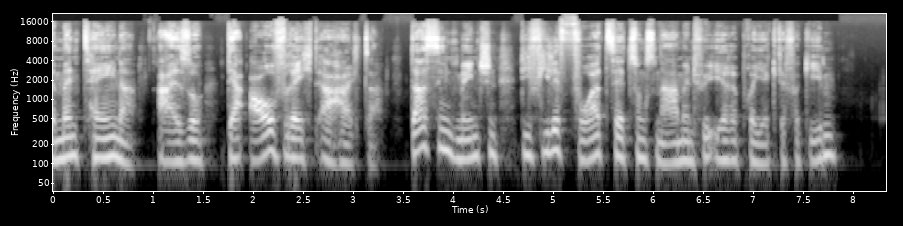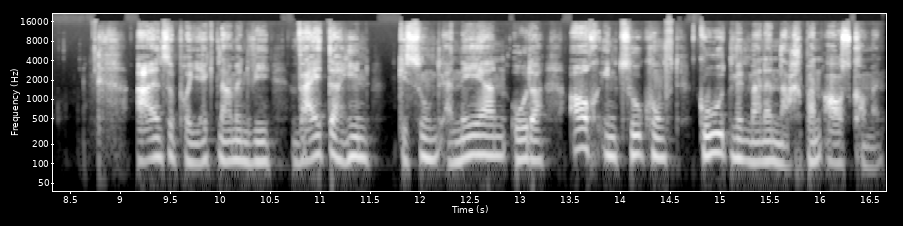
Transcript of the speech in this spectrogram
der Maintainer, also der Aufrechterhalter. Das sind Menschen, die viele Fortsetzungsnamen für ihre Projekte vergeben. Also Projektnamen wie weiterhin gesund ernähren oder auch in Zukunft gut mit meinen Nachbarn auskommen.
